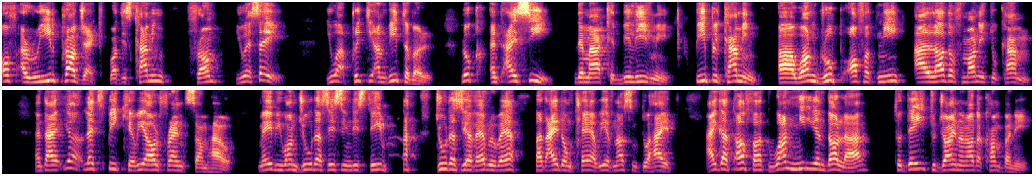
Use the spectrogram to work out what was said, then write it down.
of a real project, what is coming from USA you are pretty unbeatable. Look, and I see the market, believe me, people coming. Uh, one group offered me a lot of money to come. And I, yeah, let's speak here. We are all friends somehow. Maybe one Judas is in this team. Judas you have everywhere, but I don't care. We have nothing to hide. I got offered $1 million today to join another company.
